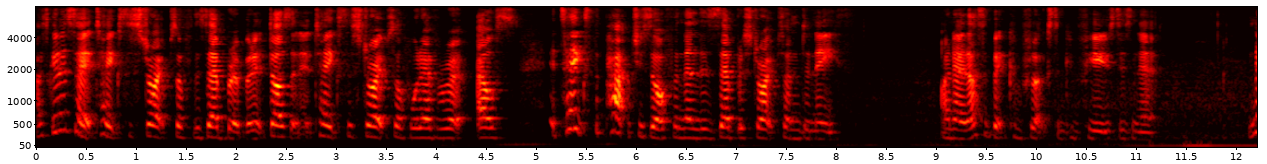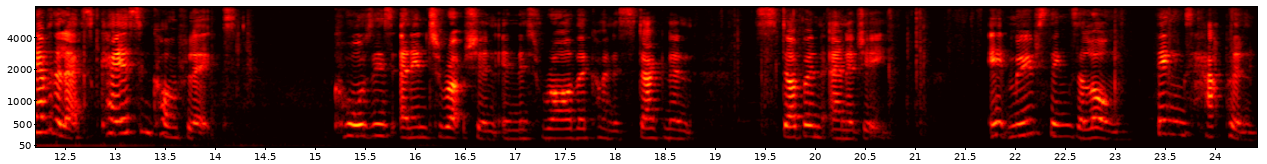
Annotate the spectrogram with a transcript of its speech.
I was going to say it takes the stripes off the zebra, but it doesn't. It takes the stripes off whatever else. It takes the patches off and then the zebra stripes underneath. I know, that's a bit confluxed and confused, isn't it? Nevertheless, chaos and conflict causes an interruption in this rather kind of stagnant, stubborn energy. It moves things along. Things happen.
